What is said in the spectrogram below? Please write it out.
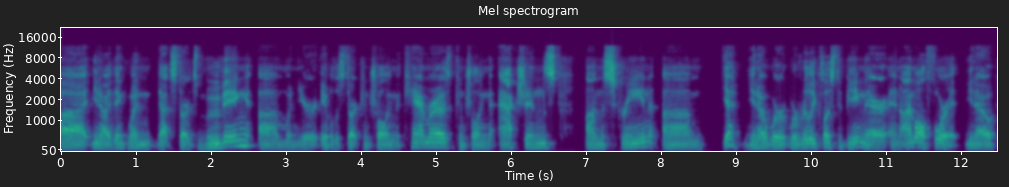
uh, you know, I think when that starts moving, um, when you're able to start controlling the cameras, controlling the actions on the screen, um, yeah, you know, we're we're really close to being there, and I'm all for it. You know,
